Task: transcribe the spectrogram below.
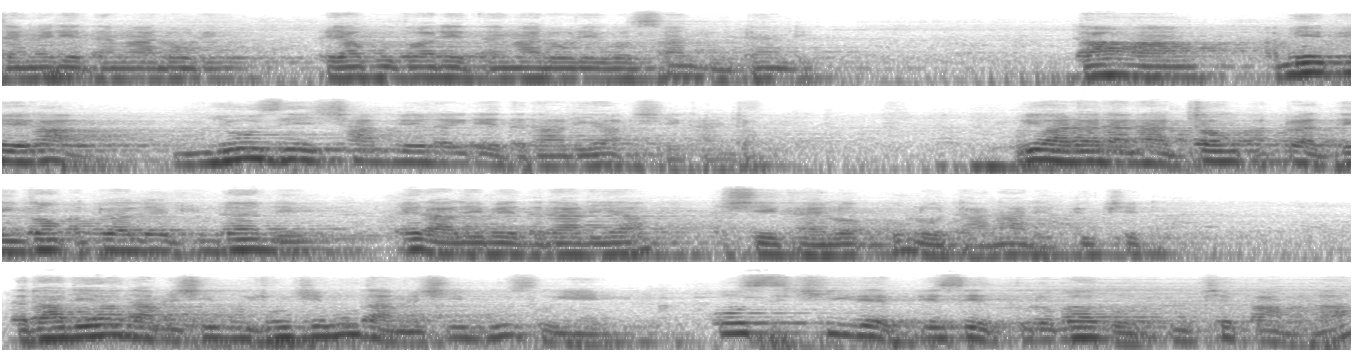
ကျန်ခဲ့တဲ့တန်ဃာတော်တွေဘုရားပူသွားတဲ့တန်ဃာတော်တွေကိုဆွမ်းလူတန်းတယ် ဒါဟာအမေဖေကမျိုးစေ့ချပေးလိုက်တဲ့တရားတရားအရှိခံကြောင့်ဝိဟာရဒါနကျောင်းအတွက်သင်ကျောင်းအတွက်လည်းလူတန်းတယ်အဲ့ဒါလေးပဲတရားတရားအရှိခံလို့အခုလိုဒါနတွေပြုဖြစ်တယ်။တရားတရားသာမရှိဘူးယုံကြည်မှုသာမရှိဘူးဆိုရင်ကိုယ်ရှိတဲ့ပြည့်စုံသူတော်ဘာကိုသူဖြစ်ပါမလား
